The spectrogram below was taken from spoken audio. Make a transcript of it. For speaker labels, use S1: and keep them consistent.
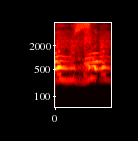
S1: goes.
